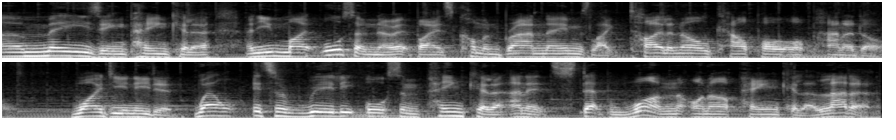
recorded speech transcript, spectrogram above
amazing painkiller, and you might also know it by its common brand names like Tylenol, Calpol, or Panadol. Why do you need it? Well, it's a really awesome painkiller and it's step one on our painkiller ladder.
